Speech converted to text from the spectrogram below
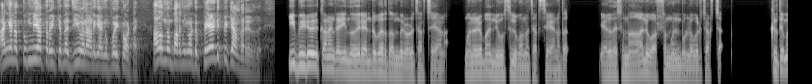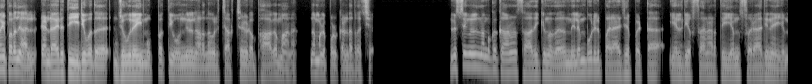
അങ്ങനെ തുമ്മിയത്രയിക്കുന്ന ജീവനാണെങ്കിൽ അങ്ങ് പോയിക്കോട്ടെ. അതൊന്നും പറഞ്ഞിങ്ങോട്ട് പേടിപ്പിക്കാൻ വരരുത്. ഈ വീഡിയോയിൽ കാണാൻ കഴിയുന്നത് രണ്ടുപേർ തമ്മിലുള്ള ചർച്ചയാണ്. മനോരമ ന്യൂസിൽ വന്ന ചർച്ചയാണത്. ഏകദേശം നാല് വർഷം മുൻപുള്ള ഒരു ചർച്ച. കൃത്യമായി പറഞ്ഞാൽ രണ്ടായിരത്തി ഇരുപത് ജൂലൈ മുപ്പത്തി ഒന്നിന് നടന്ന ഒരു ചർച്ചയുടെ ഭാഗമാണ് നമ്മളിപ്പോൾ കണ്ട ദൃശ്യം ദൃശ്യങ്ങളിൽ നമുക്ക് കാണാൻ സാധിക്കുന്നത് നിലമ്പൂരിൽ പരാജയപ്പെട്ട എൽ ഡി എഫ് സ്ഥാനാർത്ഥി എം സ്വരാജിനെയും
